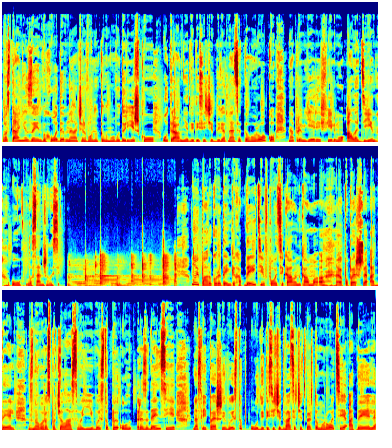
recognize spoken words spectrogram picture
Востаннє Зейн виходив на червону килимову доріжку у травні 2019 року на прем'єрі фільму Аладдін у Лос-Анджелесі. І пару коротеньких апдейтів по цікавинкам. Е, По-перше, Адель знову розпочала свої виступи у резиденції. На свій перший виступ у 2024 році Адель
